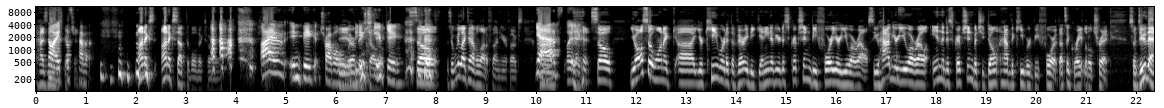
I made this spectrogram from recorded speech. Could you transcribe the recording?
has no, no, it description. doesn't have it. Unex- unacceptable, Victoria. I'm in big trouble You're with big trouble. YouTube King. so so we like to have a lot of fun here, folks. yeah, Um, absolutely. so you also want to uh, your keyword at the very beginning of your description before your URL. So you have your URL in the description, but you don't have the keyword before it. That's a great little trick. So do that.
